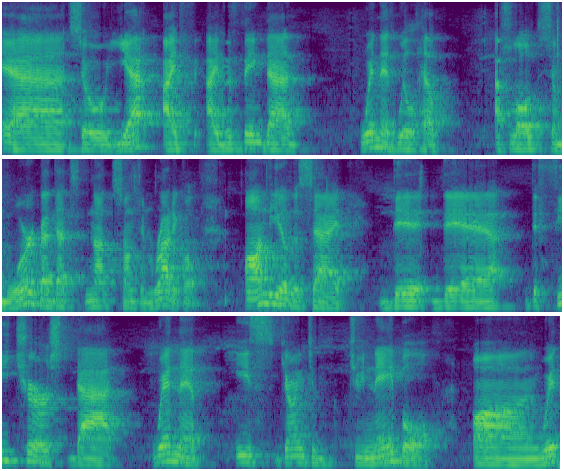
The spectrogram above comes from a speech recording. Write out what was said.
Uh, so yeah, I th- I do think that Witnet will help afloat some work, but that's not something radical. On the other side, the the the features that Witnet is going to to enable on with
